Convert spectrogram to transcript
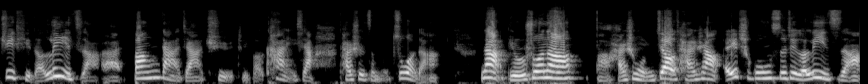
具体的例子啊，来帮大家去这个看一下它是怎么做的啊。那比如说呢，啊，还是我们教材上 H 公司这个例子啊，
